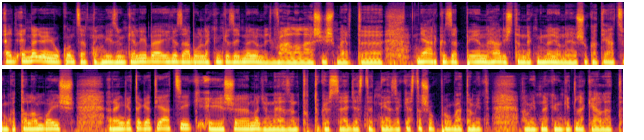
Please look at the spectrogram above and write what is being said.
egy, egy nagyon jó koncertnek nézünk elébe, igazából nekünk ez egy nagyon nagy vállalás is, mert nyár közepén, hál' Istennek mi nagyon-nagyon sokat játszunk a talamba is, rengeteget játszik, és nagyon nehezen tudtuk összeegyeztetni ezek, ezt a sok próbát, amit, amit nekünk itt le kellett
